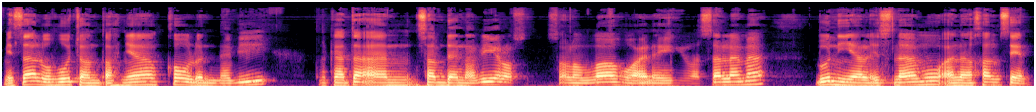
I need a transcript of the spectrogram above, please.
Misaluhu contohnya qaulun nabi perkataan sabda nabi sallallahu alaihi wasallam buniyal islamu ala khamsin.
